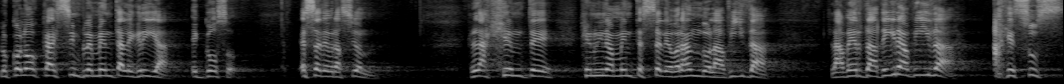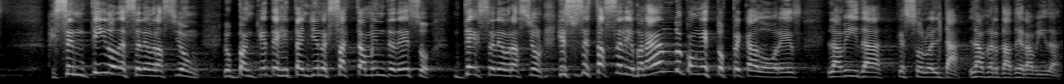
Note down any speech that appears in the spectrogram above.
lo coloca es simplemente alegría, es gozo, es celebración. La gente genuinamente celebrando la vida, la verdadera vida a Jesús. Hay sentido de celebración. Los banquetes están llenos exactamente de eso, de celebración. Jesús está celebrando con estos pecadores la vida que solo Él da, la verdadera vida.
